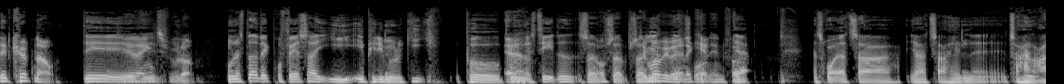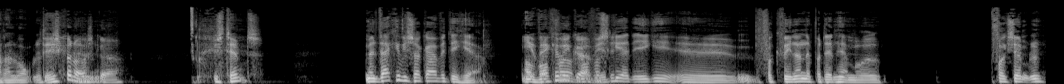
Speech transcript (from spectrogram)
er et købt navn. Det, Det er der ingen tvivl om. hun er stadigvæk professor i epidemiologi på, på Ja. universitetet. Så, Okay, så, så det må jeg, vi anerkende tror, hende for. Ja, jeg tror, jeg tager, jeg tager, hende, øh, tager hende ret alvorligt. Det skal du også gøre. Bestemt. Men hvad kan vi så gøre ved det her? Ja, hvad hvorfor, kan vi gøre hvorfor ved det? sker det ikke øh, for kvinderne på den her måde? For eksempel,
